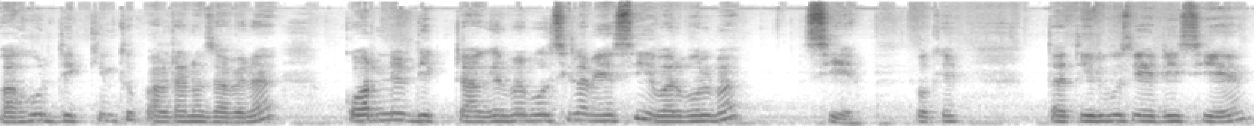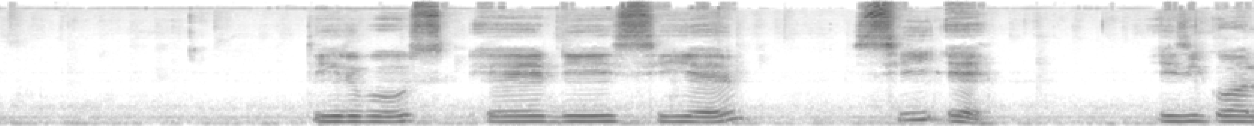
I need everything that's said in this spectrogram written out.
বাহুর দিক কিন্তু পাল্টানো যাবে না। কর্ণের দিকটা আগের বার বলছিলাম এসি এবার বলবা সিএ ওকে তা ত্রিভুজ এডিসিএ ত্রিভুজ ADCA CA is equal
